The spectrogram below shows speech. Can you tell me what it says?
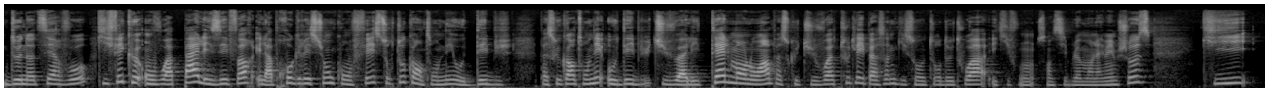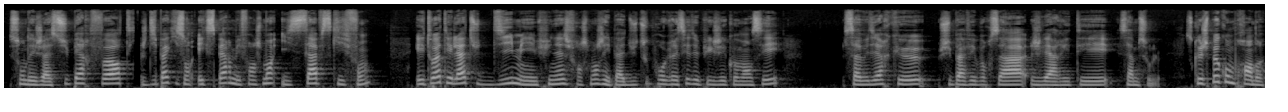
de notre cerveau qui fait qu'on ne voit pas les efforts et la progression qu'on fait, surtout quand on est au début. Parce que quand on est au début, tu veux aller tellement loin parce que tu vois toutes les personnes qui sont autour de toi et qui font sensiblement la même chose, qui sont déjà super fortes. Je dis pas qu'ils sont experts, mais franchement, ils savent ce qu'ils font. Et toi, tu es là, tu te dis, mais punaise, franchement, j'ai pas du tout progressé depuis que j'ai commencé. Ça veut dire que je suis pas fait pour ça, je vais arrêter, ça me saoule. Ce que je peux comprendre.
